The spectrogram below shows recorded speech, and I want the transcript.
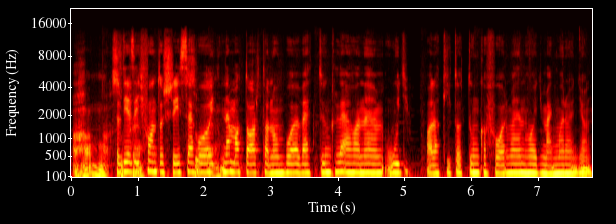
Aha, na, Tehát szuper. ez egy fontos része, szuper. hogy nem a tartalomból vettünk le, hanem úgy alakítottunk a formán, hogy megmaradjon.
